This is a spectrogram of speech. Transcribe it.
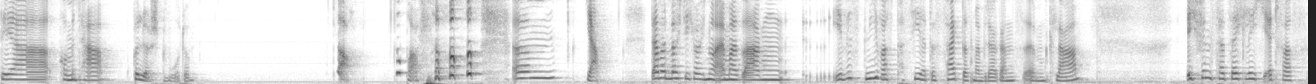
der Kommentar gelöscht wurde. Ja, super. ähm, ja, damit möchte ich euch nur einmal sagen, ihr wisst nie, was passiert. Das zeigt das mal wieder ganz ähm, klar. Ich finde es tatsächlich etwas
